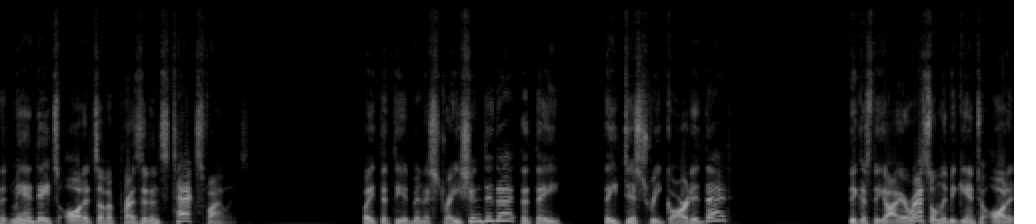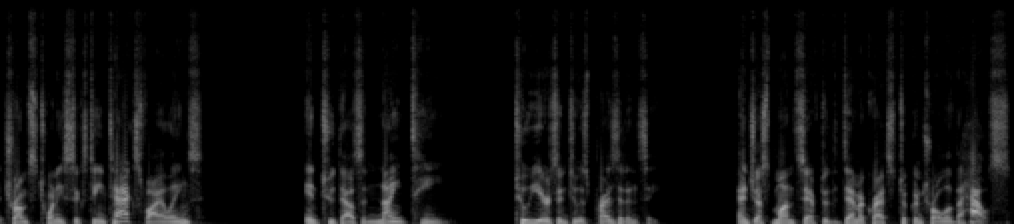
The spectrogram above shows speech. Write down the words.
that mandates audits of a president's tax filings. Wait, that the administration did that? That they they disregarded that? Because the IRS only began to audit Trump's 2016 tax filings in 2019, two years into his presidency, and just months after the Democrats took control of the House,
